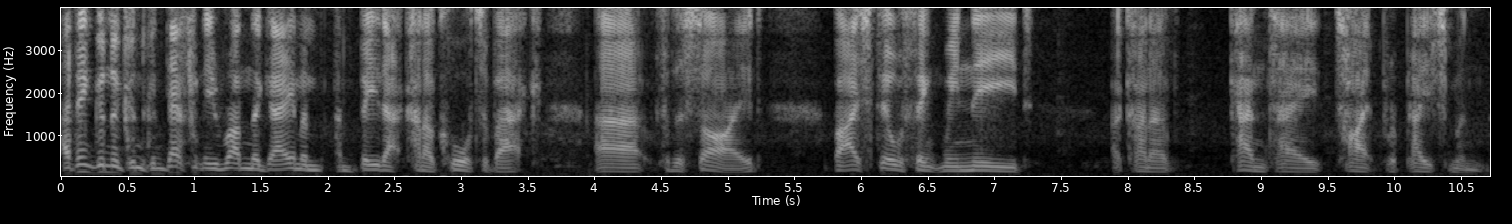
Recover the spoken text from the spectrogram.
I think Gundogan can definitely run the game and, and be that kind of quarterback uh, for the side, but I still think we need a kind of Kante type replacement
